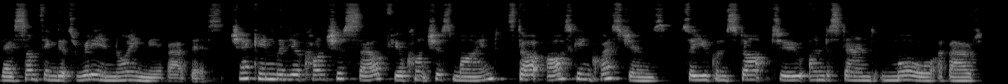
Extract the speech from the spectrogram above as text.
there's something that's really annoying me about this. Check in with your conscious self, your conscious mind. Start asking questions so you can start to understand more about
